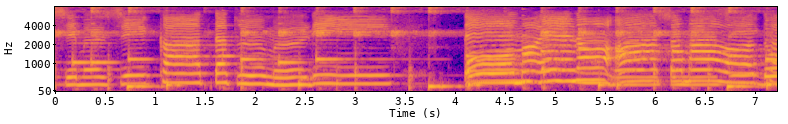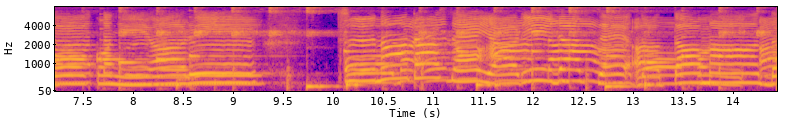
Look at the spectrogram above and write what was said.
しむしかたつむり。つのだせやりだせ頭出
